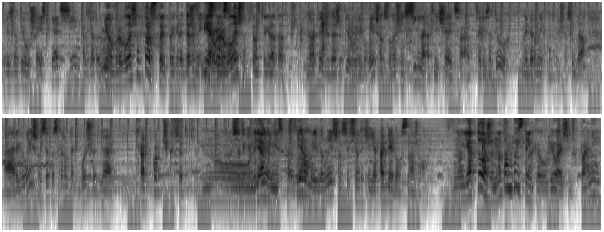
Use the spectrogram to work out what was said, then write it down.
Resident Evil 6, 5, 7, там, которые... Не, в Revelation тоже стоит поиграть. Даже Ну, в первый естественно. Revelation, потому что игра-то отличная. Но опять же, даже первый Revelations, он очень сильно отличается от Resident Evil номерных, которые сейчас идут. Да. А Revelations это, скажем так, больше для хардкорчиков все-таки. Ну, Все-таки я бы не сказал. В первом Revelations все-таки я побегал с ножом. Ну, я тоже, но там быстренько убиваешь этих парней.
